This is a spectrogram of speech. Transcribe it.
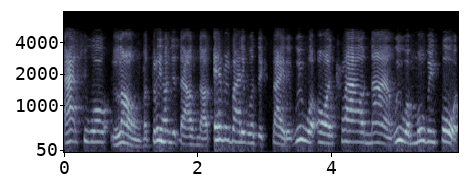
actual loan for $300,000. Everybody was excited. We were on cloud nine. We were moving forward.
